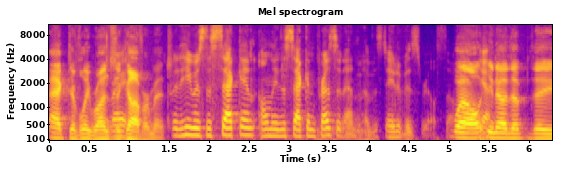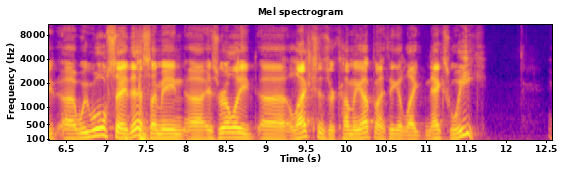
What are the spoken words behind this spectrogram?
actively runs the government. But he was the second, only the second president of the state of Israel. So, Well, yeah. you know, the the uh, we will say this. I mean, uh, Israeli uh, elections are coming up, and I think like next week. I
